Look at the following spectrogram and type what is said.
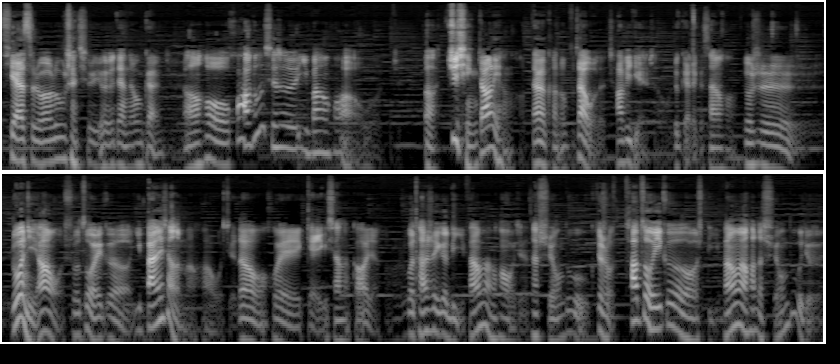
T S Revolution 其实有一点那种感觉，然后画风其实一般化，我啊剧情张力很好，但是可能不在我的叉 P 点上，我就给了个三分，就是。如果你让我说作为一个一般向的漫画，我觉得我会给一个相对高一点分。如果它是一个里番漫画，我觉得它实用度就是它作为一个里番漫画的实用度就有点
